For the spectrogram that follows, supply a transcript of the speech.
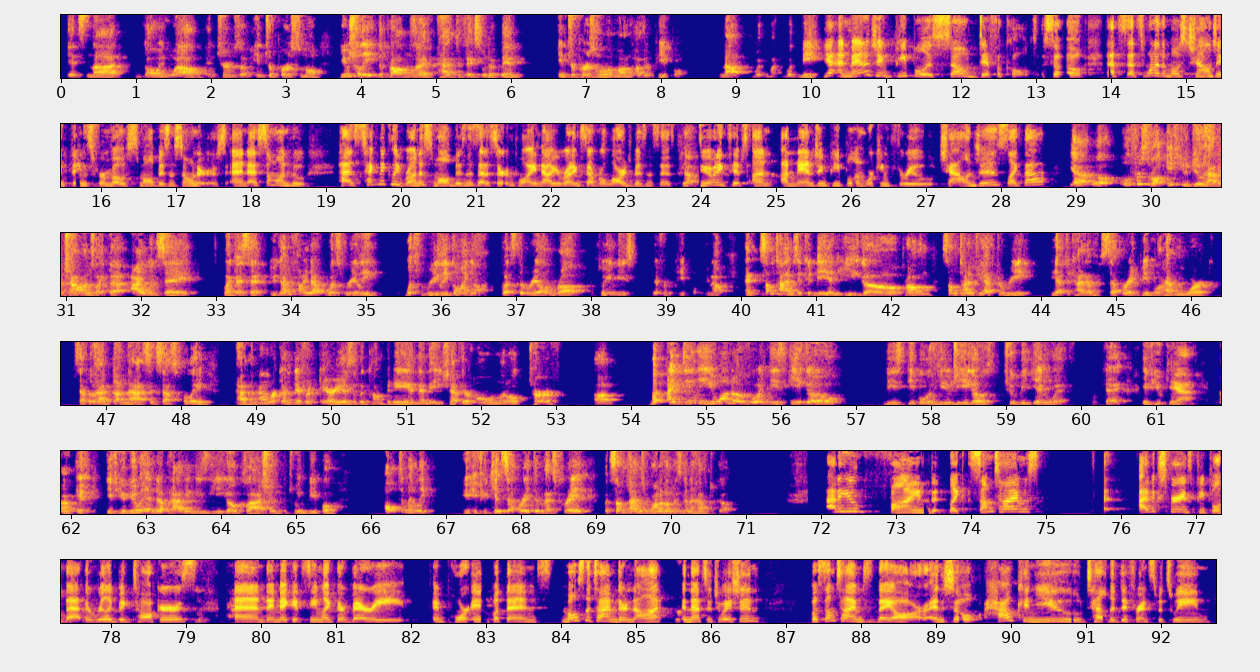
it's not going well in terms of interpersonal. Usually the problems I've had to fix would have been interpersonal among other people. not with my, with me. Yeah, and managing people is so difficult. So that's that's one of the most challenging things for most small business owners. And as someone who has technically run a small business at a certain point, now you're running several large businesses. Yeah. Do you have any tips on on managing people and working through challenges like that? Yeah, well, well, first of all, if you do have a challenge like that, I would say, like I said, you got to find out what's really what's really going on. What's the real rub between these different people, you know? And sometimes it could be an ego problem. Sometimes you have to re you have to kind of separate people and have them work separately. I've done that successfully. Have them Oh. work on different areas of the company, and then they each have their own little turf. Um, but ideally, you want to avoid these ego, these people with huge egos to begin with. Okay, if you can Yeah. uh, if if you do end up having these ego clashes between people, ultimately, you, if you can separate them, that's great. But sometimes one of them is going to have to go. How do you find like sometimes I've experienced people that they're really big talkers Yeah. and they make it seem like they're very important, but then most of the time they're not in that situation. But sometimes they are. And so, how can you tell the difference between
